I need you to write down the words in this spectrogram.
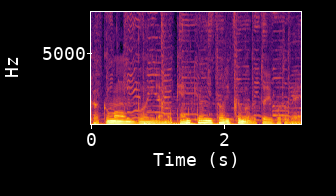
学問分野の研究に取り組むということで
